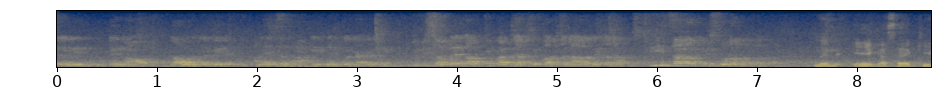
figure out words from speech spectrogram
नाही आणि याचं भाग्य नेमकं काय? कारण तुम्ही सगळ्यात आपली पार चारशे पाचचा नारा देताना तीच जागा तुम्ही सोडत नाही नाही, एक असं आहे की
